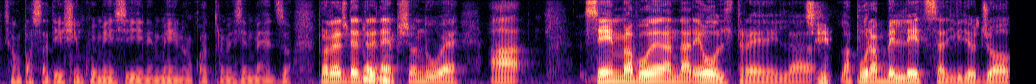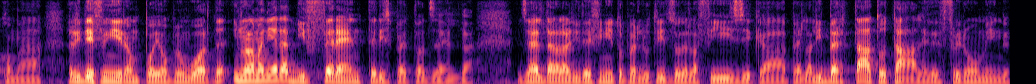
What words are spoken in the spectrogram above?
siamo passati 5 mesi nemmeno, 4 mesi e mezzo, però Red Dead Redemption 2 ha sembra voler andare oltre il, sì. la pura bellezza di videogioco, ma ridefinire un po' gli open world in una maniera differente rispetto a Zelda. Zelda l'ha ridefinito per l'utilizzo della fisica, per la libertà totale del free roaming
